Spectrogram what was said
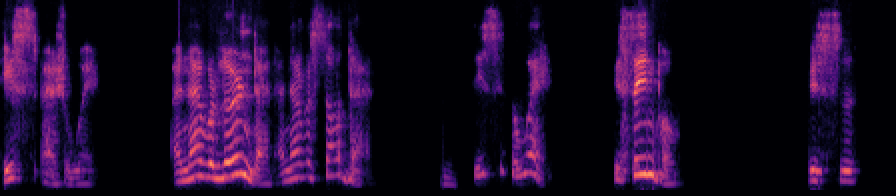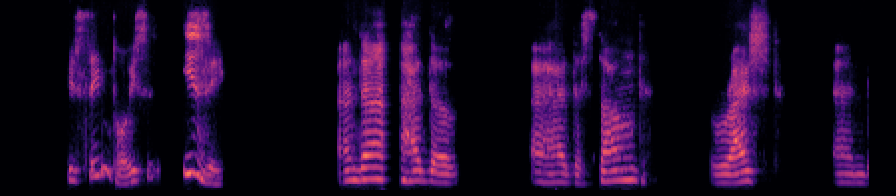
this special way. I never learned that. I never saw that. Hmm. This is the way. It's simple. It's, uh, it's simple. It's easy. And then I had the, I had the sound, rest, and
